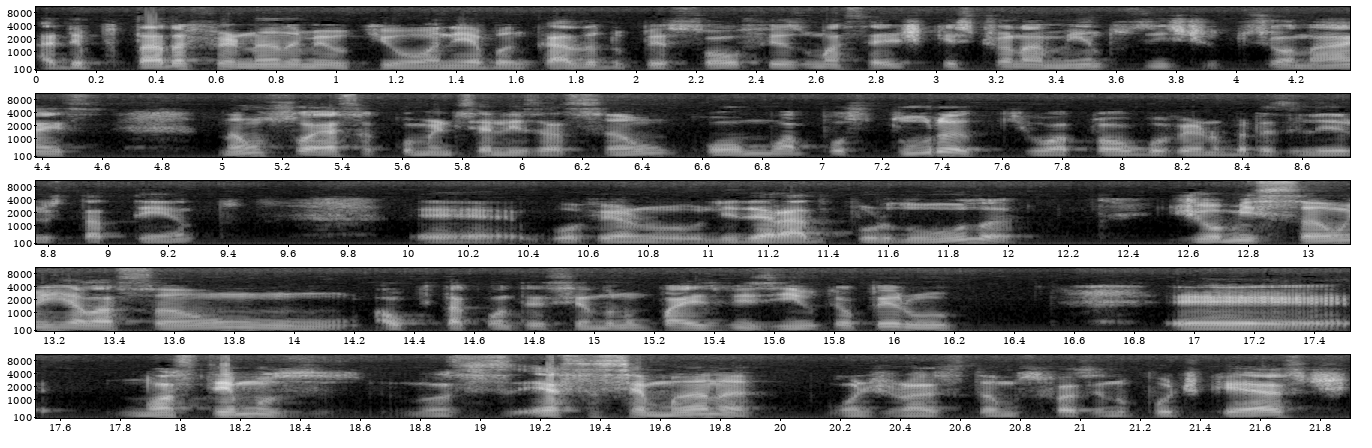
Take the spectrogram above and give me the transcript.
a deputada Fernanda Melchione e a bancada do PSOL fez uma série de questionamentos institucionais, não só essa comercialização, como a postura que o atual governo brasileiro está tendo, é, o governo liderado por Lula, de omissão em relação ao que está acontecendo num país vizinho que é o Peru. É, nós temos, nós, essa semana, onde nós estamos fazendo o podcast,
